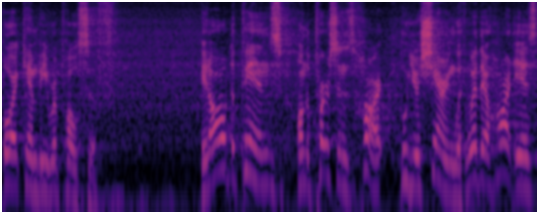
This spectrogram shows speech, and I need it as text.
or it can be repulsive. It all depends on the person's heart who you're sharing with, where their heart is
